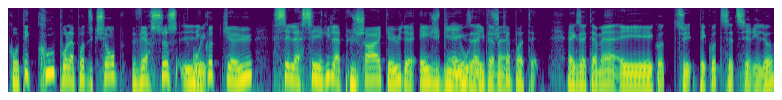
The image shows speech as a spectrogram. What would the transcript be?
côté coût pour la production versus l'écoute qu'il y a eu, c'est la série la plus chère qu'il y a eu de HBO. Et puis je capotais. Exactement. Et écoute, tu écoutes cette série-là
